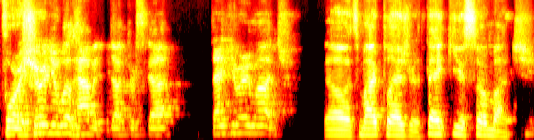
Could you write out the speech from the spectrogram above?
For sure, you will have it, Dr. Scott. Thank you very much. No, it's my pleasure. Thank you so much.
